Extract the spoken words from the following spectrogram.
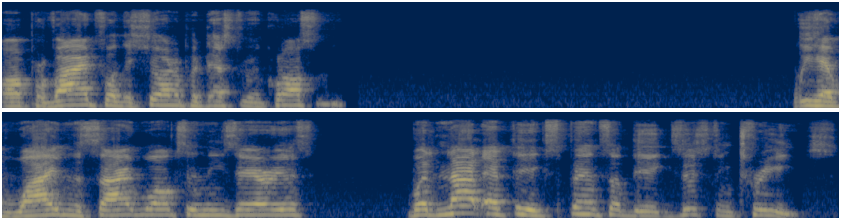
or provide for the shorter pedestrian crossing. We have widened the sidewalks in these areas, but not at the expense of the existing trees.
